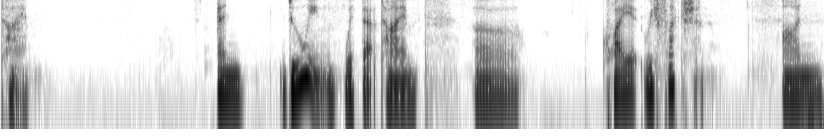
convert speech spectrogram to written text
time. And doing with that time uh, quiet reflection on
